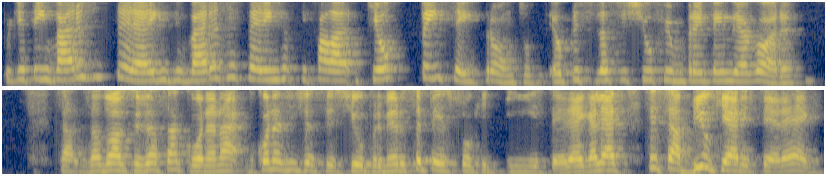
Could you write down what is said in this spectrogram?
porque tem vários easter eggs e várias referências que falaram que eu pensei, pronto, eu preciso assistir o filme para entender agora. Sadov, você já sacou, né? Quando a gente assistiu o primeiro, você pensou que em easter egg. Aliás, você sabia o que era easter egg?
